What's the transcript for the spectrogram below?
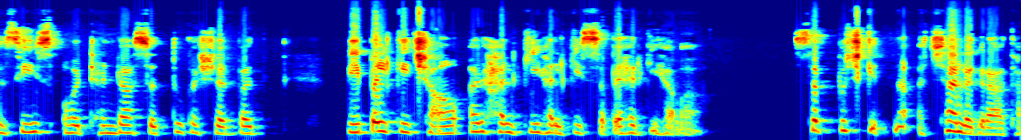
لذیذ اور ٹھنڈا ستو کا شربت پیپل کی چھاؤں اور ہلکی ہلکی سپہر کی ہوا۔ سب کچھ کتنا اچھا لگ رہا تھا۔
